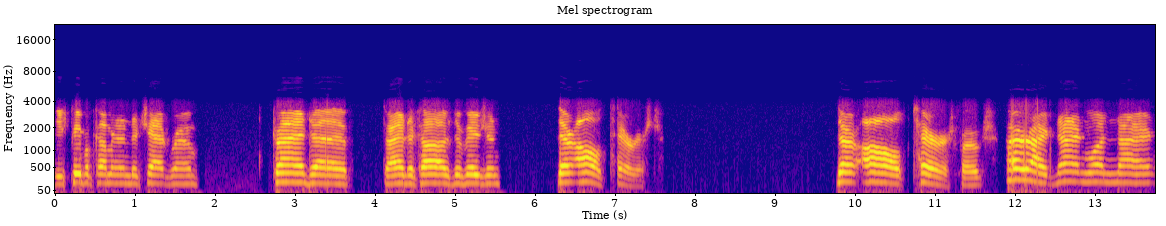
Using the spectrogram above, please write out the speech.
These people coming in the chat room, trying to trying to cause division. They're all terrorists. They're all terrorists, folks. All right, 919.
